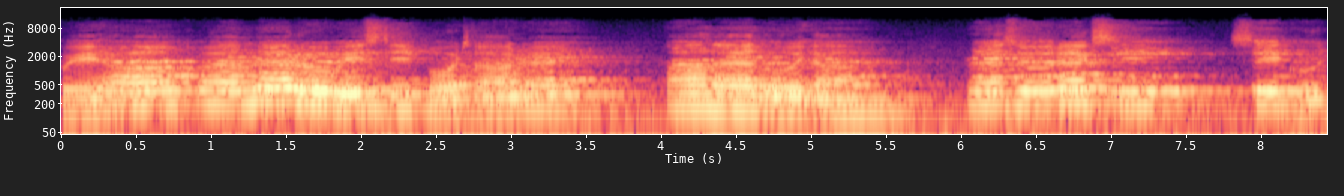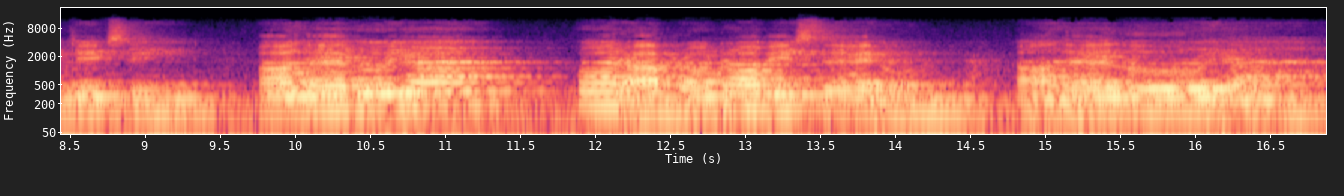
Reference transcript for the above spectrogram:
quiaque meruisti portare, Alleluia. Resurrexit, sicut dixi. Alleluia. Ora pro nobis Deum. Alleluia.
